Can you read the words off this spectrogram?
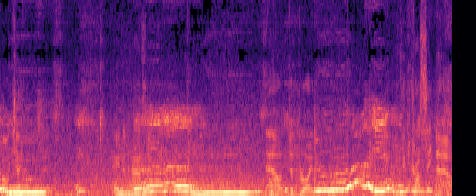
Kanté. Eden Hazard. Now De Bruyne. He can cross it now.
